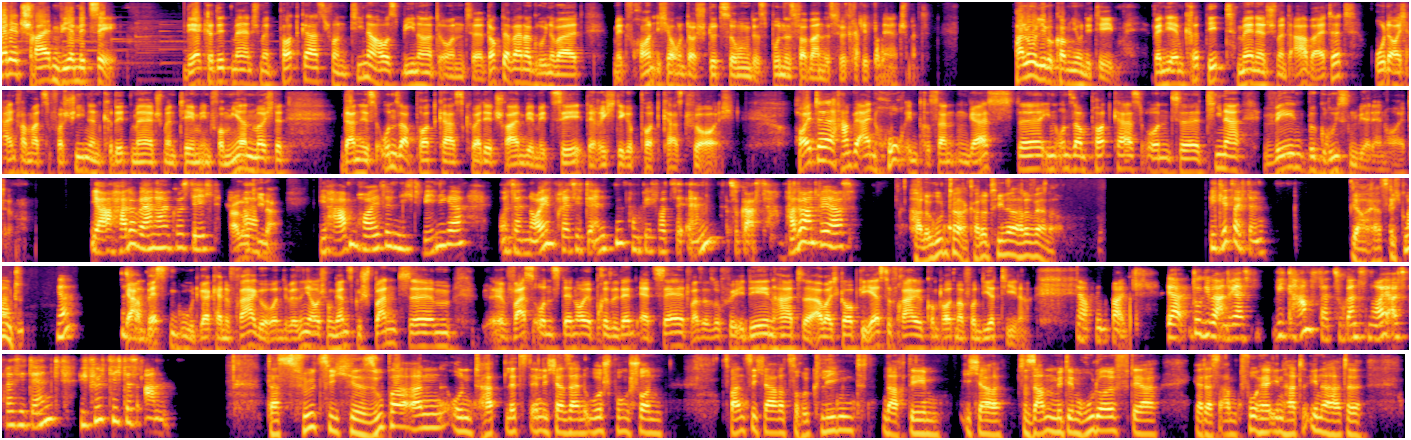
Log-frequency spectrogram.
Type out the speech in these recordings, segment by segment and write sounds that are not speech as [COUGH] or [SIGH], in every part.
Credit schreiben wir mit C. Der Kreditmanagement Podcast von Tina Haus-Bienert und äh, Dr. Werner Grünewald mit freundlicher Unterstützung des Bundesverbandes für Kreditmanagement. Hallo, liebe Community. Wenn ihr im Kreditmanagement arbeitet oder euch einfach mal zu verschiedenen Kreditmanagement-Themen informieren möchtet, dann ist unser Podcast Credit schreiben wir mit C der richtige Podcast für euch. Heute haben wir einen hochinteressanten Gast äh, in unserem Podcast. Und äh, Tina, wen begrüßen wir denn heute? Ja, hallo Werner, grüß dich. Hallo äh, Tina. Wir haben heute nicht weniger unseren neuen Präsidenten vom BVCM zu Gast. Hallo Andreas. Hallo, guten Tag. Hallo Tina, hallo Werner. Wie geht's euch denn? Ja, herzlich gut. Ja? [LAUGHS] ja, am besten gut, gar keine Frage. Und wir sind ja auch schon ganz gespannt, ähm, äh, was uns der neue Präsident erzählt, was er so für Ideen hat. Aber ich glaube, die erste Frage kommt heute mal von dir, Tina. Ja, auf jeden Fall. Ja, du, lieber Andreas, wie kam es dazu, ganz neu als Präsident? Wie fühlt sich das an? Das fühlt sich super an und hat letztendlich ja seinen Ursprung schon 20 Jahre zurückliegend, nachdem ich ja zusammen mit dem Rudolf, der ja das Amt vorher innehatte,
